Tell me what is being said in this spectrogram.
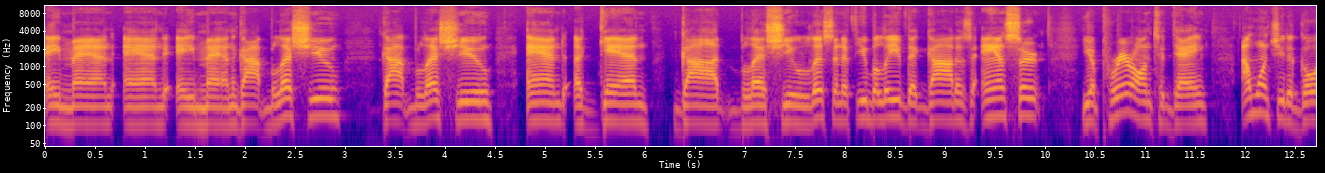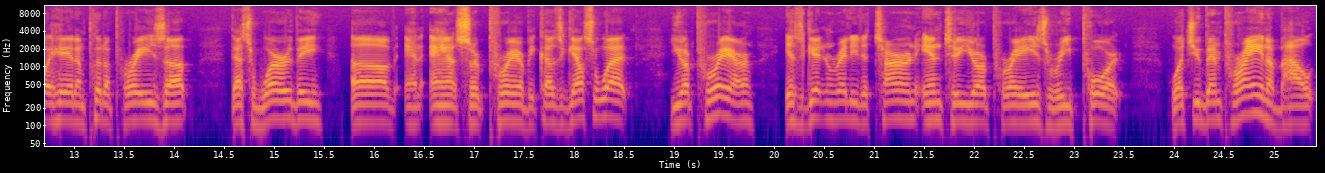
amen, and amen. God bless you. God bless you. And again, God bless you. Listen, if you believe that God has answered your prayer on today, I want you to go ahead and put a praise up that's worthy of an answered prayer because guess what? Your prayer is getting ready to turn into your praise report. What you've been praying about,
